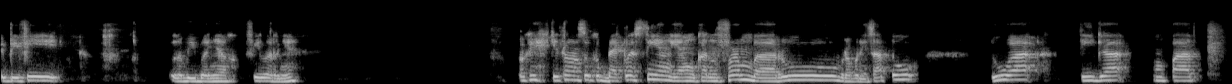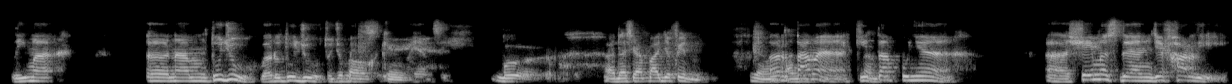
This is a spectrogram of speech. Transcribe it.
PPV lebih banyak fillernya. Oke, okay, kita langsung ke backlash nih yang yang confirm baru berapa nih? Satu, dua, tiga, empat, lima, enam, tujuh, baru tujuh, tujuh match. Oke. Okay. sih. Bu, ada siapa aja, Vin? Yang Pertama, tanda, kita punya uh, Sheamus dan Jeff Hardy.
